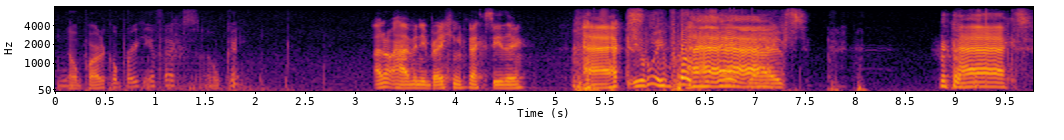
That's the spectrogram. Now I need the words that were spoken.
No particle breaking effects? Okay. I don't have any breaking effects either. hacks. You, we broke the game, guys. Hacks. Hacks.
